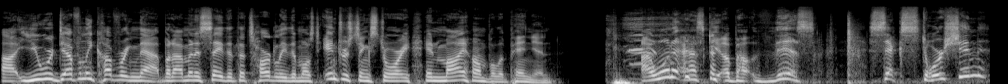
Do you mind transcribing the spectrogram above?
Uh, you were definitely covering that, but I'm going to say that that's hardly the most interesting story, in my humble opinion. I want to ask you about this. Sextortion?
